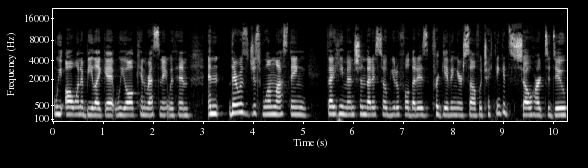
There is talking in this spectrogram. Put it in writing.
we all want to be like it. We all can resonate with him. And there was just one last thing that he mentioned that is so beautiful that is forgiving yourself which i think it's so hard to do.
